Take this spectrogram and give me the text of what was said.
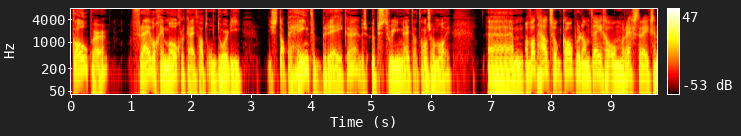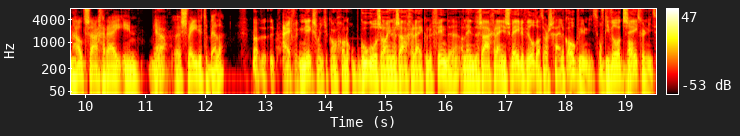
koper vrijwel geen mogelijkheid had om door die, die stappen heen te breken, dus upstream heet dat dan zo mooi. Um, maar wat houdt zo'n koper dan tegen om rechtstreeks een houtzagerij in ja, ja. Uh, Zweden te bellen? Nou, eigenlijk niks, want je kan gewoon op Google zou je een zagerij kunnen vinden. Alleen de zagerij in Zweden wil dat waarschijnlijk ook weer niet. Of die wil dat want? zeker niet.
